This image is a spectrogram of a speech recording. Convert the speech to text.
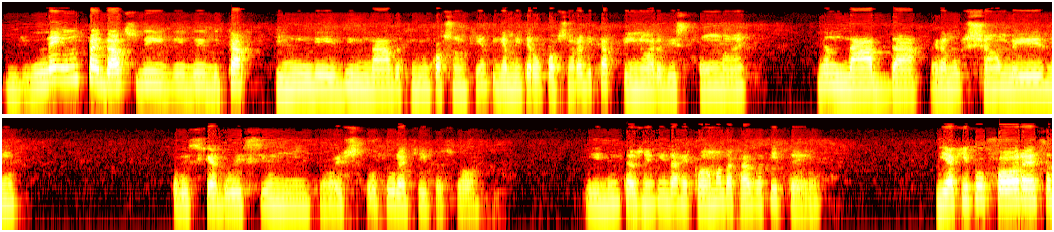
de nenhum pedaço de, de, de, capim, de, de nada, assim, de um colchão que antigamente era o colchão era de capim, não era de espuma, né? Não nada, era no chão mesmo. Por isso que adoeceu muito. Olha a estrutura aqui, pessoal. E muita gente ainda reclama da casa que tem. E aqui por fora, essa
